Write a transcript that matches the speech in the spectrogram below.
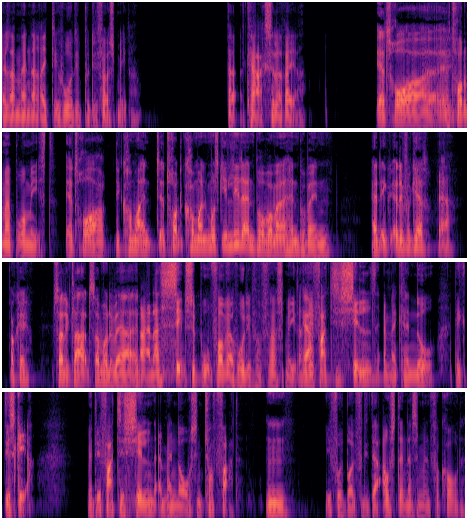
eller man er rigtig hurtig på de første meter? Der kan accelerere. Jeg tror... Hvad øh, tror du, man bruger mest? Jeg tror, det kommer, an, jeg tror, det kommer måske lidt an på, hvor man er henne på banen. Er det, er det forkert? Ja. Okay. Så er det klart, så må det være, at... Ja, han har sindssygt brug for at være hurtig på første meter. Ja. Det er faktisk sjældent, at man kan nå... Det, det sker. Men det er faktisk sjældent, at man når sin topfart mm. i fodbold, fordi der afstanden er simpelthen for korte.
